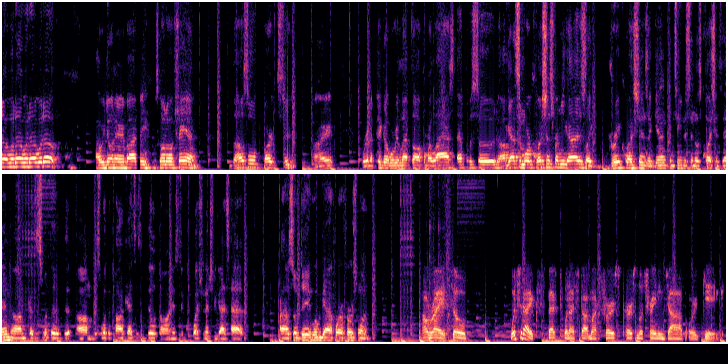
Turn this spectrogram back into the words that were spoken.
up, what up, what up, what up? How we doing, everybody? What's going on, fam? The Hustle Part 2. All right. We're going to pick up where we left off from our last episode. Uh, we got some more questions from you guys, like great questions. Again, continue to send those questions in um, because this is what the, the um, is what the podcast is built on. Is the question that you guys have. Uh, so, Dave, what we got for our first one? All right. So, what should I expect when I start my first personal training job or gig?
